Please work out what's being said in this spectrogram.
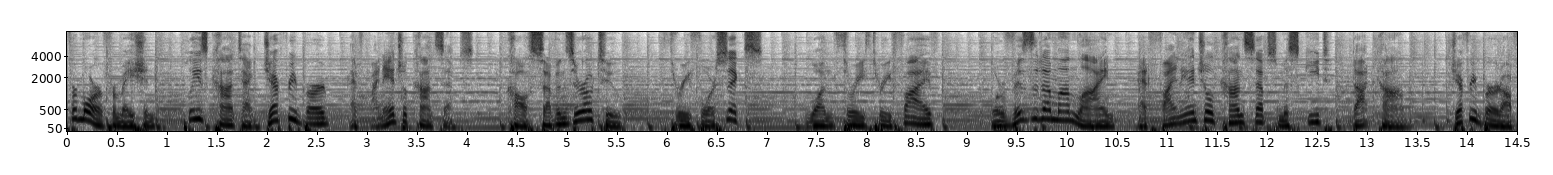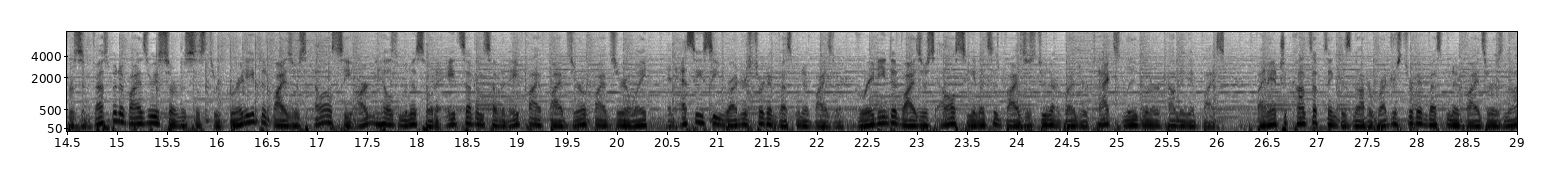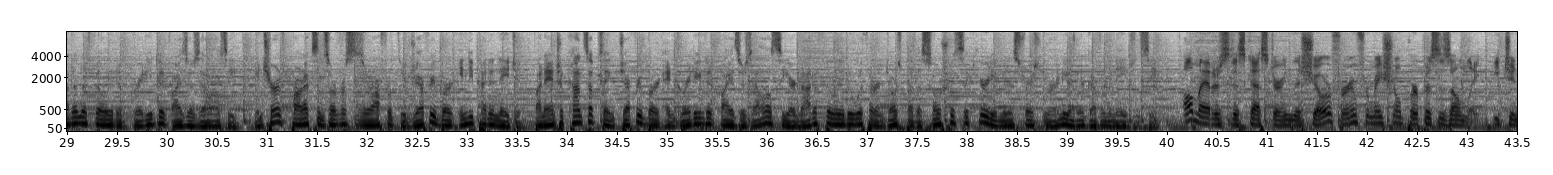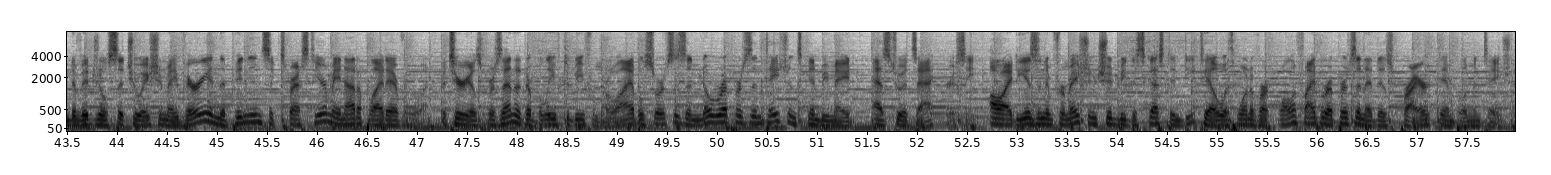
For more information, please contact Jeffrey Bird at Financial Concepts. Call 702 346 1335 or visit them online at financialconceptsmesquite.com. Jeffrey Bird offers investment advisory services through Gradient Advisors LLC, Arden Hills, Minnesota 877-855-0508, and SEC registered investment advisor. Gradient Advisors LLC and its advisors do not render tax, legal, or accounting advice. Financial Concepts Inc. is not a registered investment advisor, is not an affiliate of Gradient Advisors LLC. Insurance products and services are offered through Jeffrey Bird, independent agent. Financial Concepts Inc., Jeffrey Bird, and Gradient Advisors LLC are not affiliated with or endorsed by the Social Security Administration or any other government agency. All matters discussed during this show are for informational purposes only. Each individual situation may vary, and the opinions expressed here may not apply to everyone. Materials presented are believed to be from reliable sources, and no representations can be made as to its accuracy. All ideas and information should be discussed in detail with one of our qualified representatives prior to implementation.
